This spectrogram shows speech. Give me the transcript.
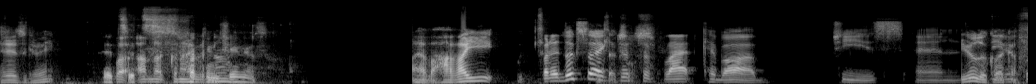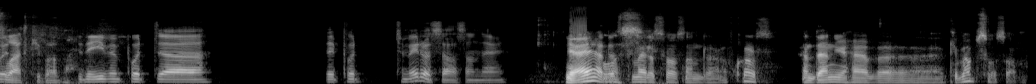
It is great. It's, Well, it's I'm not gonna have it fucking now. genius. I have a Hawaii. But it looks like Pizza just a flat kebab, cheese, and You look like a put- flat kebab. Did they even put uh? They put tomato sauce on there. Yeah, yeah, course. there's tomato sauce on there, of course. And then you have uh, kebab sauce on.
